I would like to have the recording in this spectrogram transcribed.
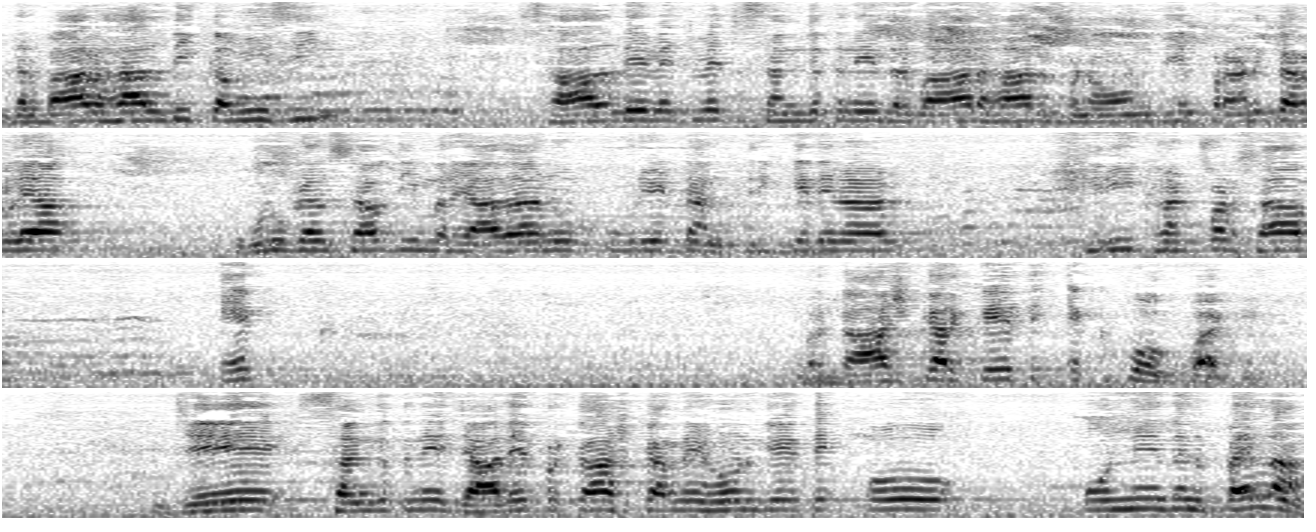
ਦਰਬਾਰ ਹਾਲ ਦੀ ਕਮੀ ਸੀ। ਸਾਲ ਦੇ ਵਿੱਚ ਵਿੱਚ ਸੰਗਤ ਨੇ ਦਰਬਾਰ ਹਾਲ ਬਣਾਉਣ ਦੇ ਪ੍ਰਣ ਕਰ ਲਿਆ। ਗੁਰੂ ਗ੍ਰੰਥ ਸਾਹਿਬ ਦੀ ਮਰਿਆਦਾ ਨੂੰ ਪੂਰੇ ਢੰਗ ਤਰੀਕੇ ਦੇ ਨਾਲ ਸ਼੍ਰੀ ਖੰਡਪੜ ਸਾਹਿਬ ਇੱਕ ਪ੍ਰਕਾਸ਼ ਕਰਕੇ ਤੇ ਇੱਕ ਭੋਗ ਪਾ ਕੇ। ਜੇ ਸੰਗਤ ਨੇ ਜ਼ਿਆਦਾ ਪ੍ਰਕਾਸ਼ ਕਰਨੇ ਹੋਣਗੇ ਤੇ ਉਹ ਉਹਨੇ ਦਿਨ ਪਹਿਲਾਂ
